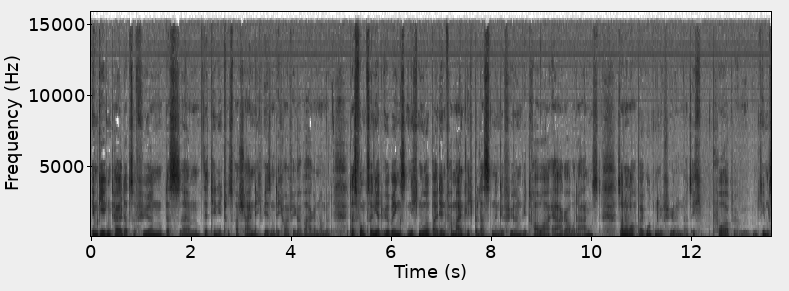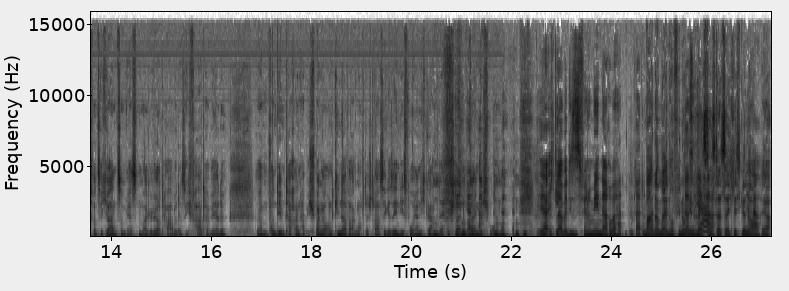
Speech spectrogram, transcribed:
im Gegenteil dazu führen, dass ähm, der Tinnitus wahrscheinlich wesentlich häufiger wahrgenommen wird. Das funktioniert übrigens nicht nur bei den vermeintlich belastenden Gefühlen wie Trauer, Ärger oder Angst, sondern auch bei guten Gefühlen. Also ich vor 27 Jahren zum ersten Mal gehört habe, dass ich Vater werde. Ähm, von dem Tag an habe ich Schwanger und Kinderwagen auf der Straße gesehen, die es vorher nicht gab. Da hätte ich Stein und Bein geschworen. Ja, ich glaube, dieses Phänomen, darüber hat gerade Bader-Meinhof-Phänomen heißt ja. das tatsächlich, genau. Ja. ja.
